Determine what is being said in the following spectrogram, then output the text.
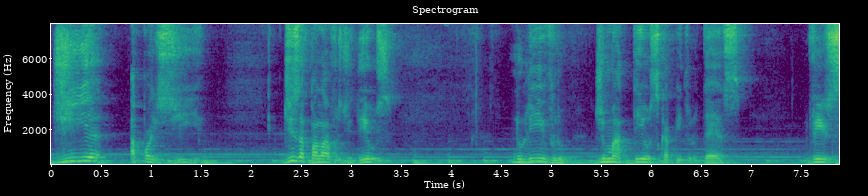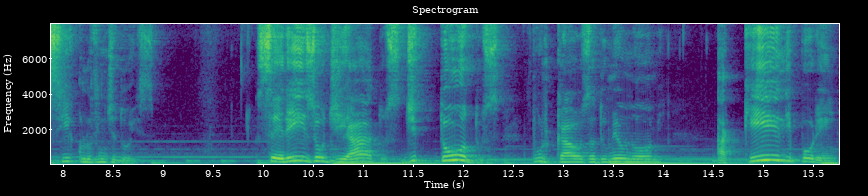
dia após dia. Diz a palavra de Deus no livro de Mateus, capítulo 10, versículo 22. Sereis odiados de todos por causa do meu nome. Aquele, porém,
